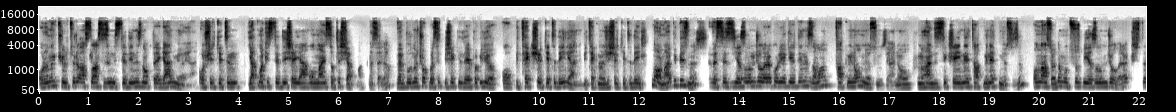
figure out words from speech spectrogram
oranın kültürü asla sizin istediğiniz noktaya gelmiyor yani. O şirketin yapmak istediği şey yani online satış yapmak mesela ve bunu çok basit bir şekilde yapabiliyor. O bir tek şirketi değil yani bir teknoloji şirketi değil. Normal bir business ve siz yazılımcı olarak oraya girdiğiniz zaman tatmin olmuyorsunuz yani o mühendislik şeyini tatmin etmiyor sizin. Ondan sonra da mutsuz bir yazılımcı olarak işte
